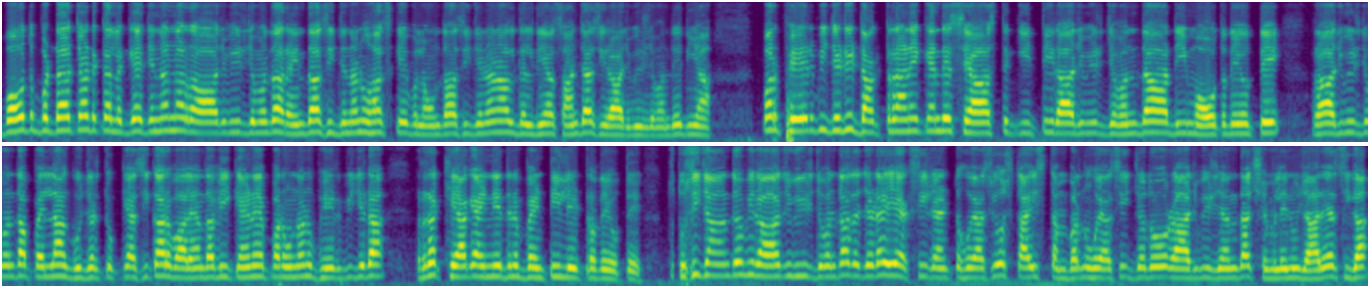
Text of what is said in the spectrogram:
ਬਹੁਤ ਵੱਡਾ ਝਟਕਾ ਲੱਗਿਆ, ਜਿਨ੍ਹਾਂ ਨਾਲ ਰਾਜਵੀਰ ਜਵੰਦਾ ਰਹਿੰਦਾ ਸੀ, ਜਿਨ੍ਹਾਂ ਨੂੰ ਹੱਸ ਕੇ ਬੁਲਾਉਂਦਾ ਸੀ, ਜਿਨ੍ਹਾਂ ਨਾਲ ਦਿਲ ਦੀਆਂ ਸਾਂਝਾ ਸੀ ਰਾਜਵੀਰ ਜਵੰਦੇ ਦੀਆਂ। ਪਰ ਫੇਰ ਵੀ ਜਿਹੜੀ ਡਾਕਟਰਾਂ ਨੇ ਕਹਿੰਦੇ ਸਿਆਸਤ ਕੀਤੀ ਰਾਜਵੀਰ ਜਵੰਦਾ ਦੀ ਮੌਤ ਦੇ ਉੱਤੇ, ਰਾਜਵੀਰ ਜਵੰਦਾ ਪਹਿਲਾਂ ਗੁਜ਼ਰ ਚੁੱਕਿਆ ਸੀ, ਘਰ ਵਾਲਿਆਂ ਦਾ ਵੀ ਕਹਿਣਾ ਪਰ ਉਹਨਾਂ ਨੂੰ ਫੇਰ ਵੀ ਜਿਹੜਾ ਰੱਖਿਆ ਗਿਆ ਇੰਨੇ ਦਿਨ ਵੈਂਟੀਲੇਟਰ ਦੇ ਉੱਤੇ। ਤੁਸੀਂ ਜਾਣਦੇ ਹੋ ਵੀ ਰਾਜਵੀਰ ਜਵੰਦਾ ਦਾ ਜਿਹੜਾ ਇਹ ਐਕਸੀਡੈਂਟ ਹੋਇਆ ਸੀ, ਉਹ 27 ਸਤੰਬਰ ਨੂੰ ਹੋਇਆ ਸੀ, ਜਦੋਂ ਰਾਜਵੀਰ ਜਵੰਦਾ ਸ਼ਿਮਲੇ ਨੂੰ ਜਾ ਰਿਹਾ ਸੀਗਾ,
